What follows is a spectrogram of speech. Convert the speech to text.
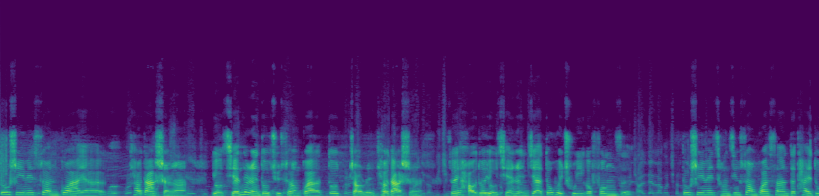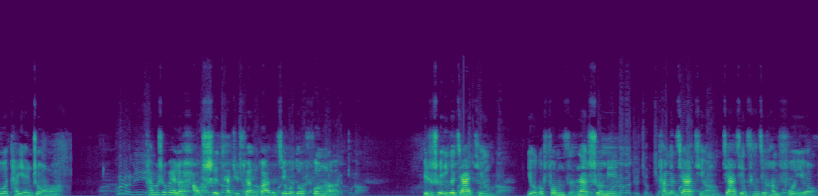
都是因为算卦呀、跳大神啊。有钱的人都去算卦，都找人跳大神，所以好多有钱人家都会出一个疯子，都是因为曾经算卦算的太多、太严重了。他们是为了好事才去算卦的，结果都疯了。比如说一个家庭。有个疯子，那说明他们家庭家境曾经很富有，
